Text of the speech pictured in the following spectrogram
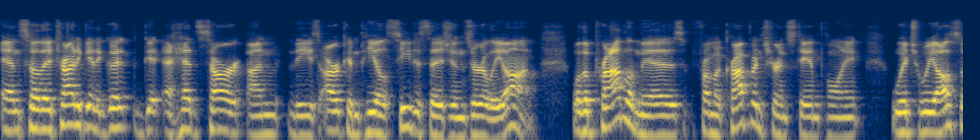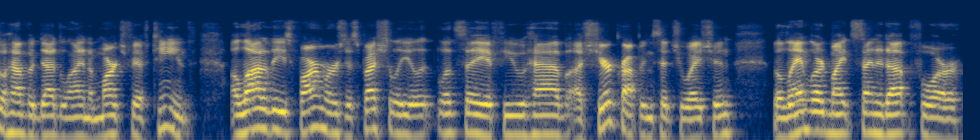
and so they try to get a good get a head start on these ARC and PLC decisions early on. Well, the problem is from a crop insurance standpoint, which we also have a deadline of March 15th. A lot of these farmers, especially let's say if you have a sharecropping situation the landlord might sign it up for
